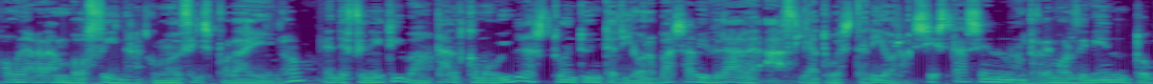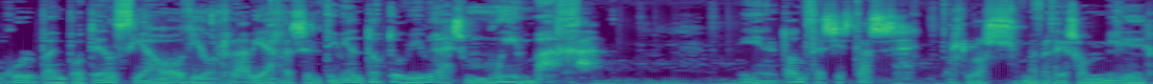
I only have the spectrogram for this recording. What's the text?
o una gran bocina, como decís por ahí, ¿no? En definitiva, tal como vibras tú en tu interior, vas a vibrar hacia tu exterior. Si estás en remordimiento, culpa, impotencia, odio, rabia, resentimiento, tu vibra es muy baja. Y entonces si estás por los, me parece que son mil,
